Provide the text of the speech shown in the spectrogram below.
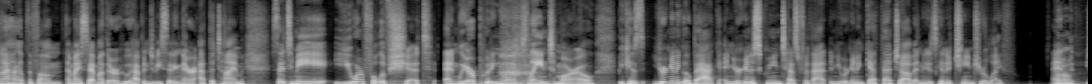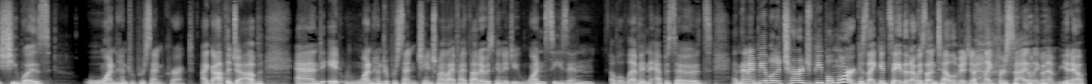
And I hung up the phone. And my stepmother, who happened to be sitting there at the time, said to me, You are full of shit. And we are putting you on a plane tomorrow because you're going to go back and you're going to screen test for that. And you are going to get that job and it is going to change your life. And she was 100% correct. I got the job and it 100% changed my life. I thought I was going to do one season of 11 episodes and then I'd be able to charge people more because I could say that I was on television, like for styling them, you know?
